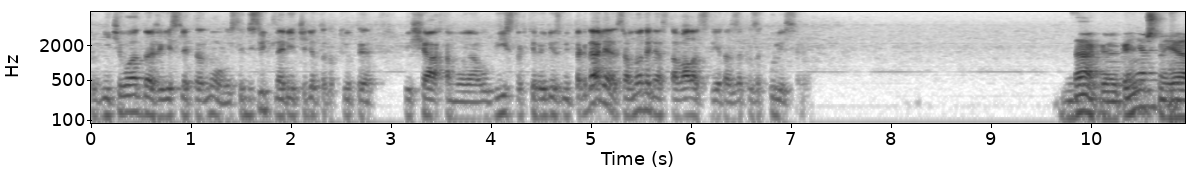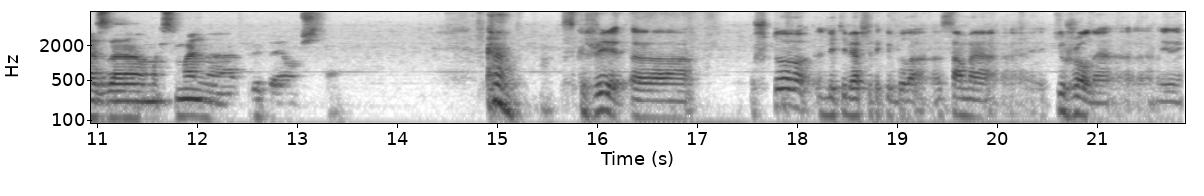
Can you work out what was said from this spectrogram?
чтобы ничего, даже если это, ну, если действительно речь идет о каких-то вещах, там, о убийствах, терроризме и так далее, все равно это не оставалось где-то за, за кулисами. Да, конечно, я за максимально открытое общество. Скажи, э, что для тебя все-таки было самое э, тяжелое? Э,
